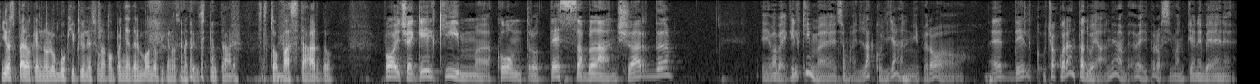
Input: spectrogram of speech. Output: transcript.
Io spero che non lo buchi più nessuna compagnia del mondo finché non smette di sputare. Sto bastardo. Poi c'è Gail Kim contro Tessa Blanchard. E vabbè, Gail Kim è, insomma, è là con gli anni, però è del... C'ha 42 anni, vabbè, vedi, però si mantiene bene.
